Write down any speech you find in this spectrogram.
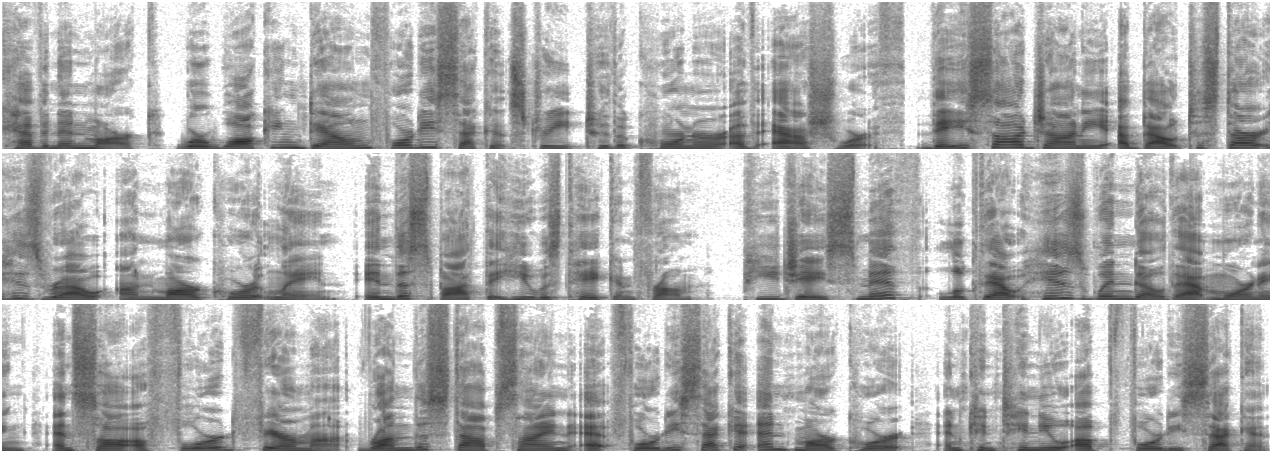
Kevin and Mark, were walking down 42nd Street to the corner of Ashworth. They saw Johnny about to start his route on Marcourt Lane, in the spot that he was taken from. PJ Smith looked out his window that morning and saw a Ford Fairmont run the stop sign at 42nd and Marcourt and continue up 42nd.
